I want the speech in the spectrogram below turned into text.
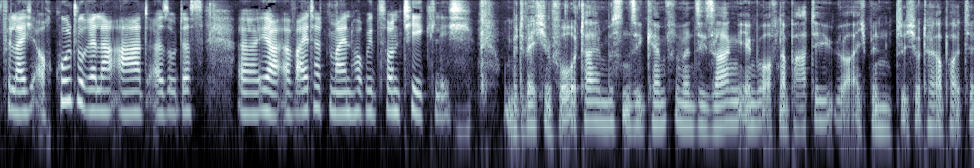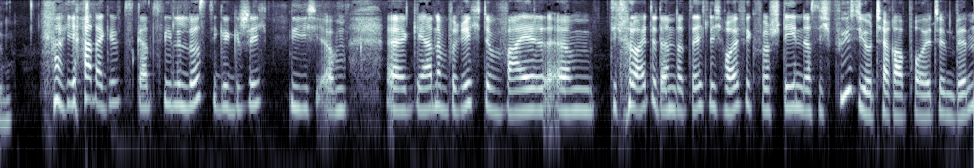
vielleicht auch kultureller Art. Also das äh, ja, erweitert meinen Horizont täglich. Und mit welchen Vorurteilen müssen Sie kämpfen, wenn Sie sagen, irgendwo auf einer Party, ja, ich bin Psychotherapeutin? Ja, da gibt es ganz viele lustige Geschichten, die ich ähm, äh, gerne berichte, weil ähm, die Leute dann tatsächlich häufig verstehen, dass ich Physiotherapeutin bin.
